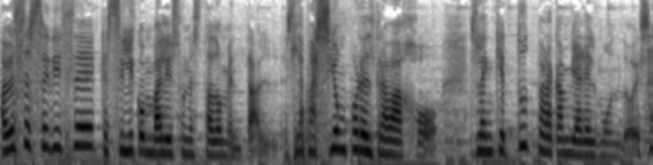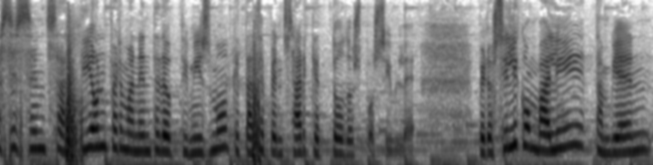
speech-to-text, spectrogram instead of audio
A veces se dice que Silicon Valley es un estado mental, es la pasión por el trabajo, es la inquietud para cambiar el mundo, es esa sensación permanente de optimismo que te hace pensar que todo es posible. Pero Silicon Valley también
